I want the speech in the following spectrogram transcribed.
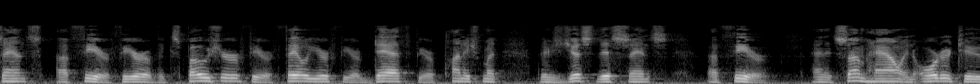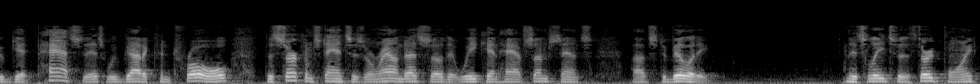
sense of fear fear of exposure, fear of failure, fear of death, fear of punishment. There's just this sense of fear. And that somehow, in order to get past this, we've got to control the circumstances around us so that we can have some sense of stability. This leads to the third point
